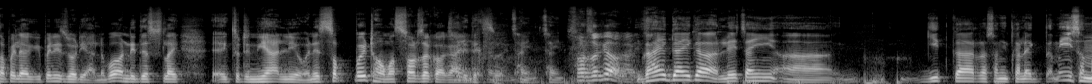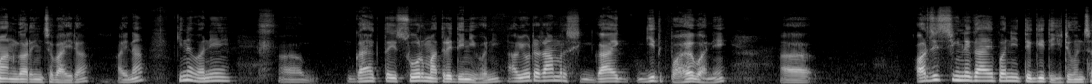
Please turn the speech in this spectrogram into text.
तपाईँले अघि पनि जोडिहाल्नुभयो अन्य देशलाई एकचोटि निहाल्ने हो भने सबै ठाउँमा सर्जक अगाडि देख्छु छैन छैन सर्जकै अगाडि। गायक गायिकाहरूले चाहिँ गीतकार र सङ्गीतकारलाई एकदमै सम्मान गरिन्छ बाहिर होइन? किनभने गायक त स्वर मात्रै दिने हो नि। अब एउटा राम्रो गायक गीत भयो भने अरिजित सिंहले गाए पनि त्यो गीत हिट हुन्छ।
